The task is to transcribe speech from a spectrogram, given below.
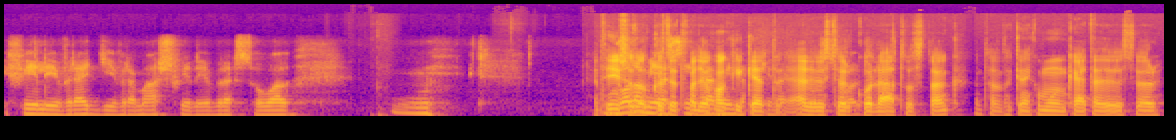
fél évre, egy évre, másfél évre, szóval mm, Hát én is azok között vagyok, akiket először korlátoztak, tehát akinek a munkáját először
